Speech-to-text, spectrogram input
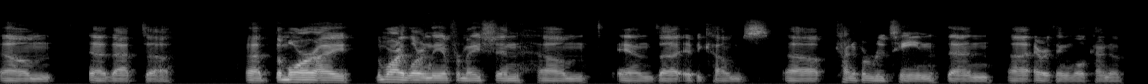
um, uh, that uh, uh, the more I the more I learn the information um, and uh, it becomes uh, kind of a routine, then uh, everything will kind of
